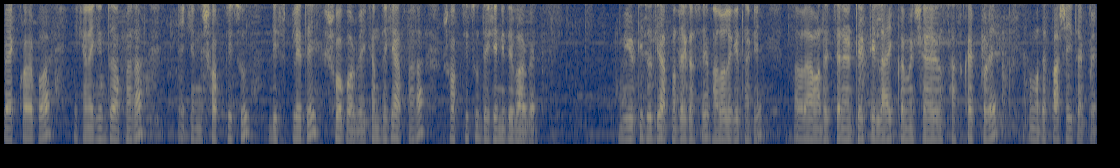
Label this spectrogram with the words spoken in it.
ব্যাক করার পর এখানে কিন্তু আপনারা এখানে সব কিছু ডিসপ্লেতে শো করবে। এখান থেকে আপনারা সব কিছু দেখে নিতে পারবেন। ভিডিওটি যদি আপনাদের কাছে ভালো লেগে থাকে, তাহলে আমাদের চ্যানেলটি একটি লাইক কমেন্ট শেয়ার এবং সাবস্ক্রাইব করে আমাদের পাশেই থাকবেন।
